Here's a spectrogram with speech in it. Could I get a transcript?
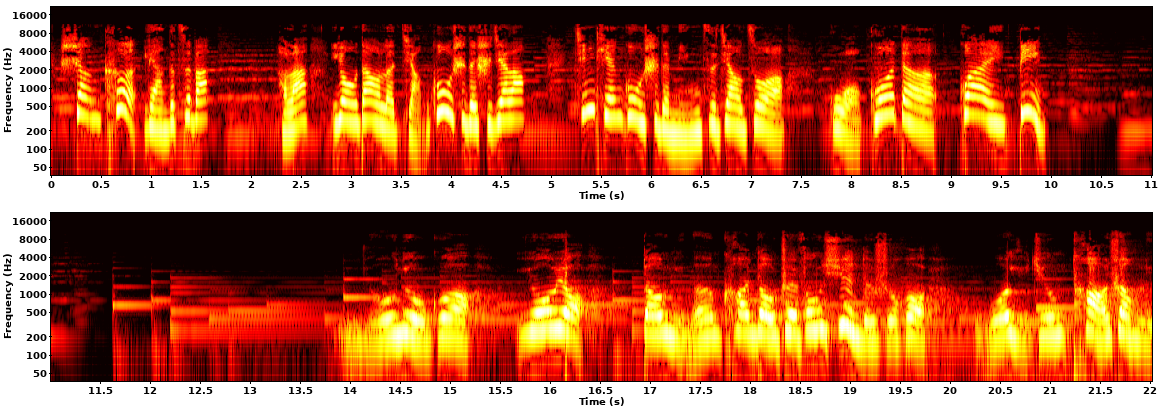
“上课”两个字吧。好啦，又到了讲故事的时间了。今天故事的名字叫做《果果的怪病》。牛哥，悠悠，当你们看到这封信的时候，我已经踏上旅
